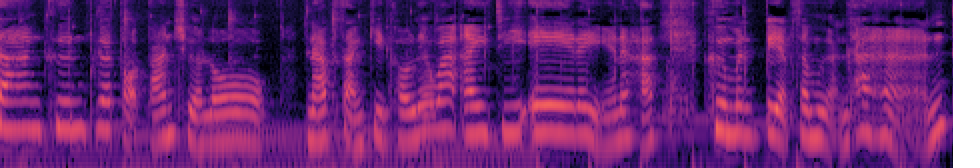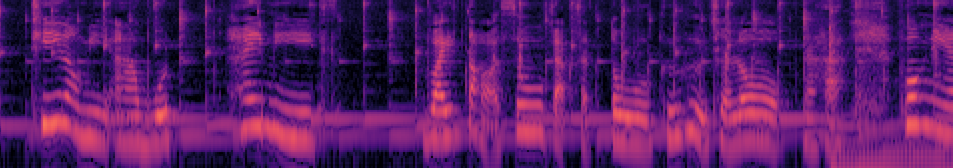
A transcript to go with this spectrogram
สร้างขึ้นเพื่อต่อต้านเชื้อโรคนับภาษาอังกฤษเขาเรียกว่า IgA อะไรอย่างเงี้ยนะคะ คือมันเปรียบเสมือนทหารที่เรามีอาวุธให้มีไว้ต่อสู้กับศัตรูคือคือเชื้อโรคนะคะ พวกนี้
